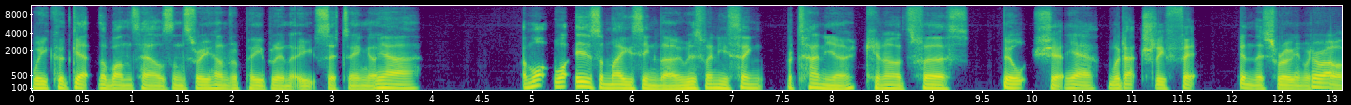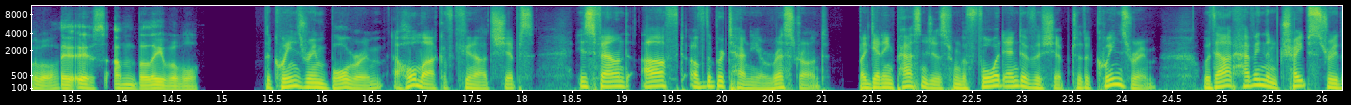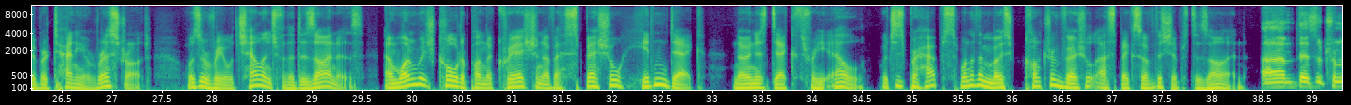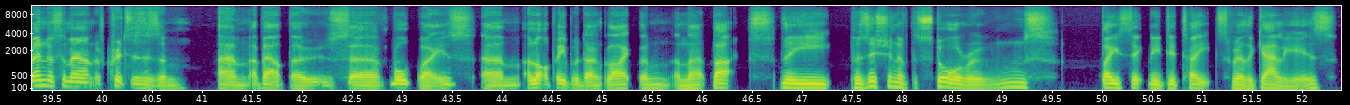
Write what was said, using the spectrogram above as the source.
we could get the 1,300 people in at each sitting. And, Yeah. and what what is amazing though is when you think Britannia, Cunard's first built ship, Yeah. would actually fit in this room. It is unbelievable. The Queen's Room Ballroom, a hallmark of Cunard's ships, is found aft of the Britannia restaurant. By getting passengers from the forward end of the ship to the Queen's Room without having them traipse through the Britannia restaurant was a real challenge for the designers, and one which called upon the creation of a special hidden deck known as Deck 3L, which is perhaps one of the most controversial aspects of the ship's design. Um, there's a tremendous amount of criticism um, about those uh, walkways. Um, a lot of people don't like them and that, but the position of the storerooms basically dictates where the galley is,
